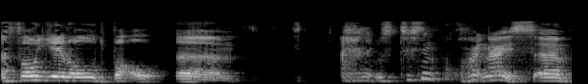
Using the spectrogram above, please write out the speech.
a four-year-old bottle. Um, and it was tasting quite nice. Um,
